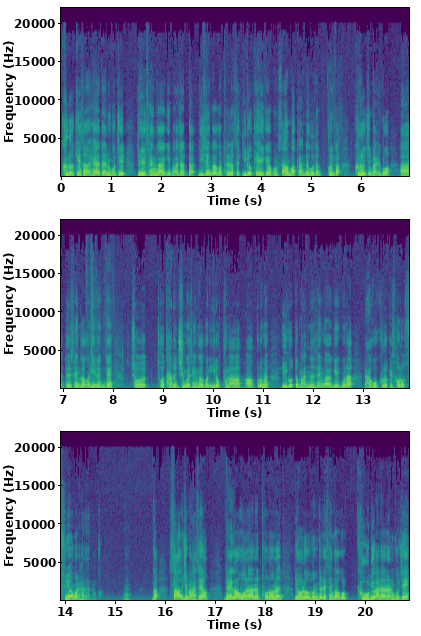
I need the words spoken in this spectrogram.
그렇게 해서 해야 되는 거지 내 생각이 맞았다 네 생각은 틀렸어 이렇게 얘기하면 싸움밖에 안 되거든. 그러니까 그러지 말고 아 내 생각은 이랬는데 저, 저 다른 친구의 생각은 이렇구나. 아 그러면 이것도 맞는 생각이구나 라고 그렇게 서로 수용을 하라는 거. 어. 그러니까 싸우지 마세요. 내가 원하는 토론은 여러분들의 생각을 교류하라는 거지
